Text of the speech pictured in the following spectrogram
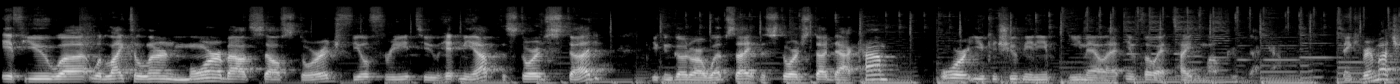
if you uh, would like to learn more about self storage, feel free to hit me up, the Storage Stud. You can go to our website, thestoragestud.com, or you can shoot me an e email at info at titanwealthgroup.com. Thank you very much.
